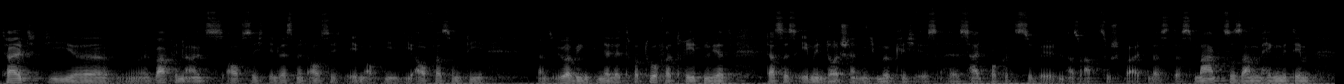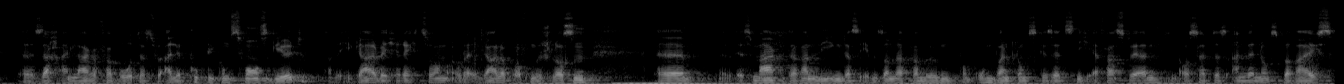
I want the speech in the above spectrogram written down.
teilt die äh, BaFin als Aufsicht, Investmentaufsicht eben auch die, die Auffassung, die ganz überwiegend in der Literatur vertreten wird, dass es eben in Deutschland nicht möglich ist, äh, Sidepockets zu bilden, also abzuspalten. Dass das mag zusammenhängen mit dem äh, Sacheinlageverbot, das für alle Publikumsfonds gilt, also egal welche Rechtsform oder egal ob offen geschlossen. Äh, es mag daran liegen, dass eben Sondervermögen vom Umwandlungsgesetz nicht erfasst werden, sind außerhalb des Anwendungsbereichs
